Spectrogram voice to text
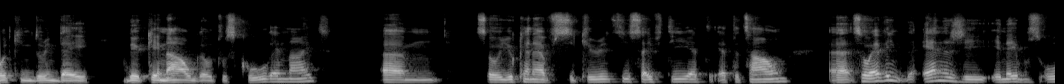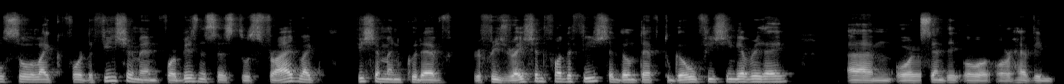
working during day, they can now go to school at night. Um, so you can have security, safety at, at the town uh, so having the energy enables also like for the fishermen, for businesses to strive. Like fishermen could have refrigeration for the fish and don't have to go fishing every day, um, or send it or or having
